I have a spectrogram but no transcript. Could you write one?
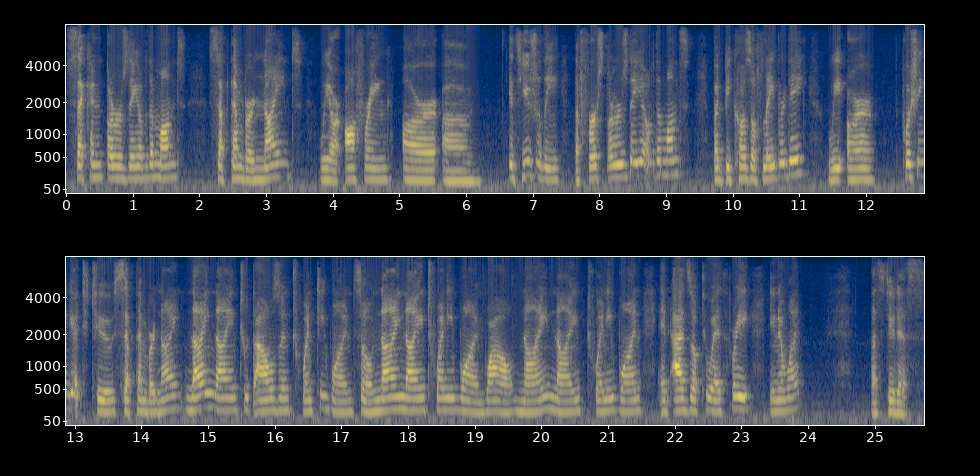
second Thursday of the month, September 9th, we are offering our, um, it's usually the first Thursday of the month, but because of Labor Day, we are pushing it to September 9, 9, 9, 2021. So 9, 9, 21. Wow, 9, 9, 21. It adds up to a 3. You know what? Let's do this.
